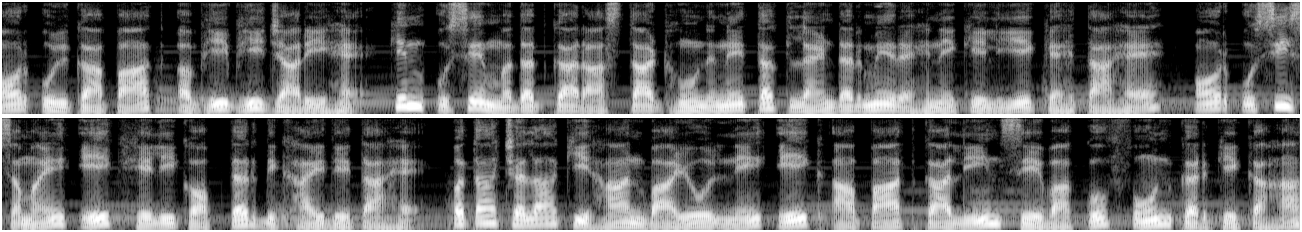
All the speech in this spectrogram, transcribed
और उल्का मुलाकात अभी भी जारी है। किम उसे मदद का रास्ता ढूँढने तक लैंडर में रहने के लिए कहता है और उसी समय एक हेलीकॉप्टर दिखाई देता है। पता चला कि हान बायोल ने एक आपातकालीन सेवा को फ़ोन करके कहा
